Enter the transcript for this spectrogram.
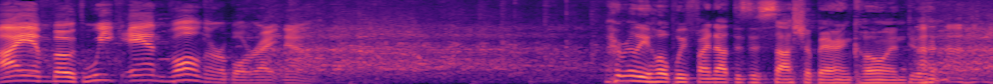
I am both weak and vulnerable right now. I really hope we find out this is Sacha Baron Cohen doing it.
